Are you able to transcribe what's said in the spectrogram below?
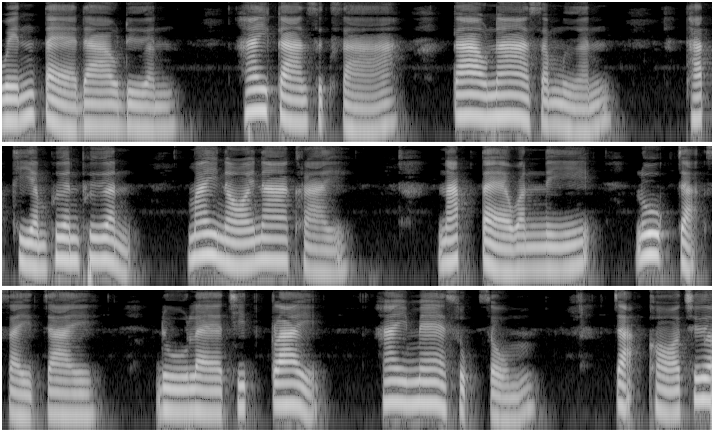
เว้นแต่ดาวเดือน ให้การศึกษา ก้าวหน้าเสมือน ทัดเทียมเพื่อนๆไม่น้อยหน้าใคร นับแต่วันนี้ลูกจะใส่ใจ ดูแลชิดใกล้ ให้แม่สุขสม จะขอเชื่อ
